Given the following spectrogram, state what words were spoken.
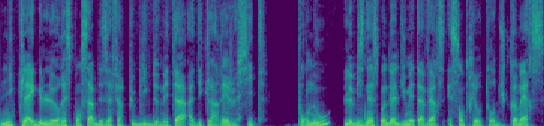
Nick Clegg, le responsable des affaires publiques de Meta, a déclaré, je cite, Pour nous, le business model du métaverse est centré autour du commerce.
